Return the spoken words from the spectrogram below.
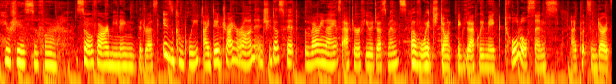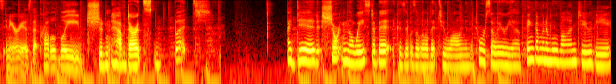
Here she is so far so far, meaning the dress is complete. I did try her on and she does fit very nice after a few adjustments, of which don't exactly make total sense. I put some darts in areas that probably shouldn't have darts, but I did shorten the waist a bit because it was a little bit too long in the torso area. I think I'm gonna move on to the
